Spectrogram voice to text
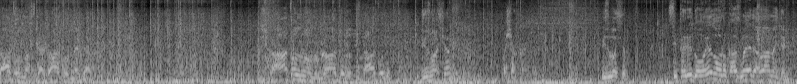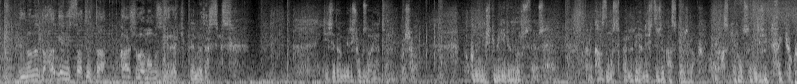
Rahat olun asker, rahat olun evladım. Rahat olun oğlum, rahat olun, rahat olun. Yüzbaşım. Paşam. Yüzbaşım. Siperi doğuya doğru kazmaya devam edelim. Yunan'ı daha geniş satıhta karşılamamız gerek. Emredersiniz. Geceden beri çok zayiat var paşam. Kudurmuş gibi geliyorlar üstümüze. Hani kazdığımız siperleri yerleştirecek asker yok. Hani asker olsa verecek tüfek yok.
